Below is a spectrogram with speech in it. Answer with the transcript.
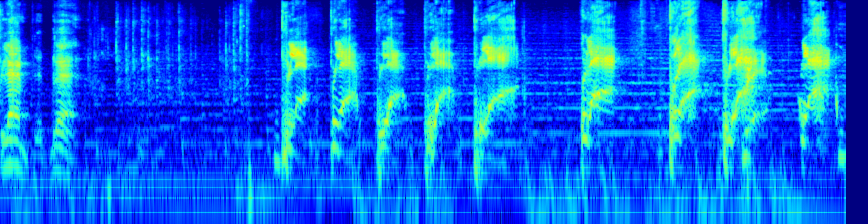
blah blah blah. Blah blah blah blah blah. Blah blah blah blah.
